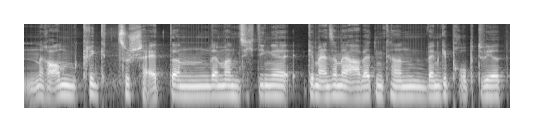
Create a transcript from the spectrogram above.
einen Raum kriegt zu scheitern, wenn man sich Dinge gemeinsam erarbeiten kann, wenn geprobt wird,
